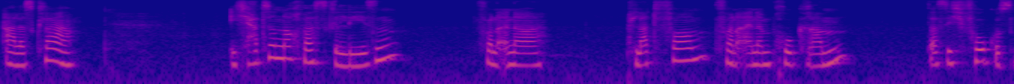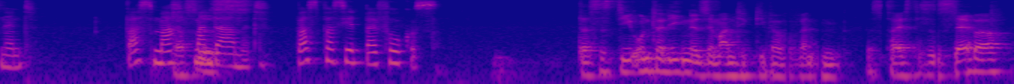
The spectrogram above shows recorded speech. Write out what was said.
Alles klar. Ich hatte noch was gelesen von einer Plattform, von einem Programm, das sich Focus nennt. Was macht das man damit? Was passiert bei Focus? Das ist die unterliegende Semantik, die wir verwenden. Das heißt, es ist selber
